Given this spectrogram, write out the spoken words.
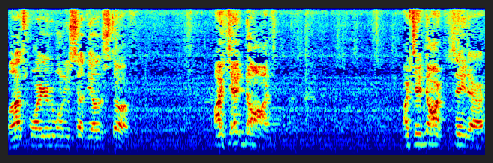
Well, that's why you're the one who said the other stuff. I did not. I did not say that.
